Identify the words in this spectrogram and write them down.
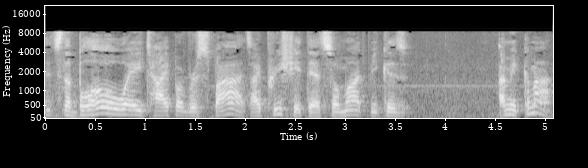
It's the blow away type of response. I appreciate that so much because, I mean, come on.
